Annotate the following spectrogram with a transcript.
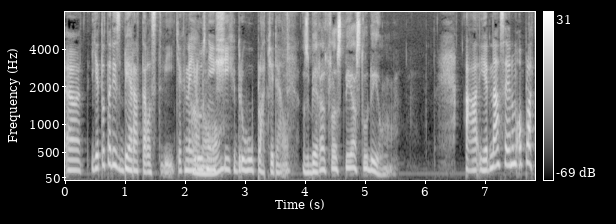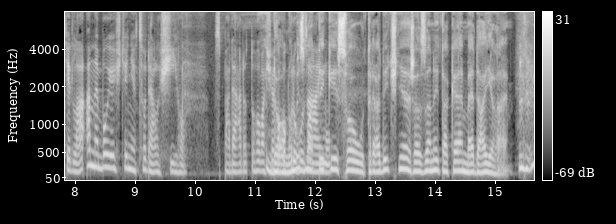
Eh, je to tedy sběratelství těch nejrůznějších ano. druhů platidel? Sběratelství a studium. A jedná se jenom o platidla, anebo ještě něco dalšího? Spadá do toho vašeho do okruhu zájmu? jsou tradičně řazeny také medaile. Mm-hmm.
